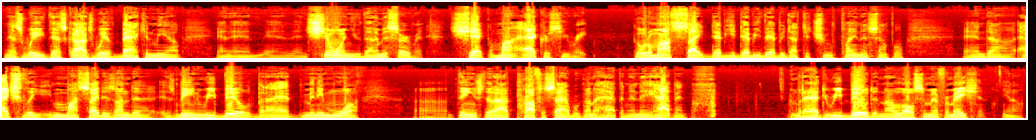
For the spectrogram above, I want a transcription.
And that's way that's God's way of backing me up and, and, and, and showing you that I'm his servant. Check my accuracy rate. Go to my site, www.thetruth, plain and. And uh, actually, my site is under is being rebuilt, but I had many more uh, things that I prophesied were going to happen, and they happened. But I had to rebuild it, and I lost some information. You know,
